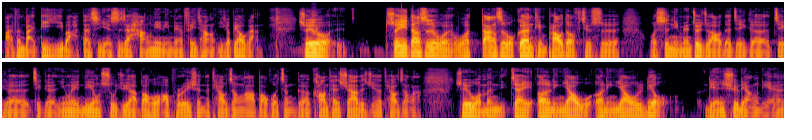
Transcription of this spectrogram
百分百第一吧，但是也是在行业里面非常一个标杆，所以，我所以当时我我当时我个人挺 proud of，就是我是里面最主要的这个这个这个，因为利用数据啊，包括 operation 的调整啊，包括整个 content strategy 的调整啊，所以我们在二零幺五、二零幺六连续两年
